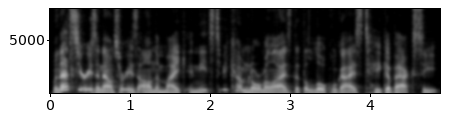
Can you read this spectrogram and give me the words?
When that series announcer is on the mic, it needs to become normalized that the local guys take a back seat.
